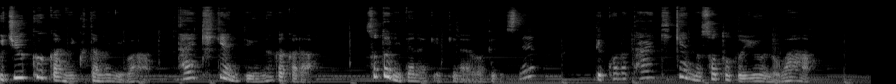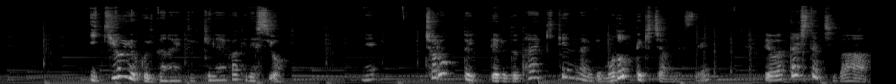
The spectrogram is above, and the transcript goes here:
宇宙空間に行くためには大気圏っていう中から外に出なきゃいけないわけですね。で、この大気圏の外というのは勢いよく行かないといけないわけですよ。ね。ちょろっと言ってると大気圏内で戻ってきちゃうんですね。で、私たちは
